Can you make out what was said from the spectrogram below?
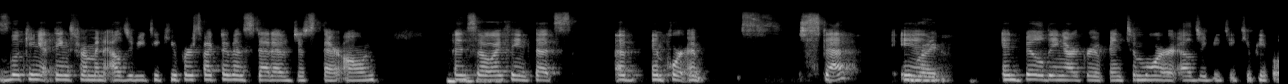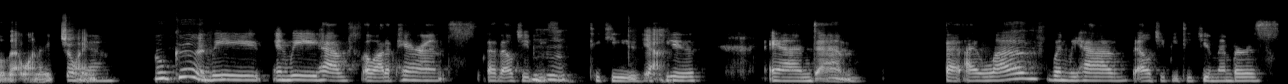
looking at things from an lgbtq perspective instead of just their own mm-hmm. and so i think that's an important step in right. in building our group into more lgbtq people that want to join yeah. Oh, good. And we and we have a lot of parents of LGBTQ mm-hmm. yeah. youth, and um, but I love when we have LGBTQ members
